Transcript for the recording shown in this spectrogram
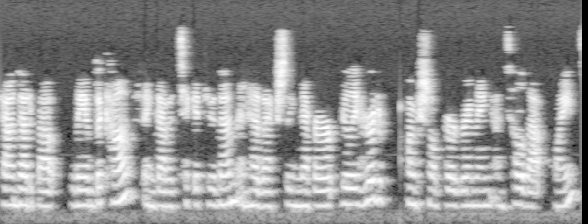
found out about LambdaConf and got a ticket through them and had actually never really heard of functional programming until that point.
